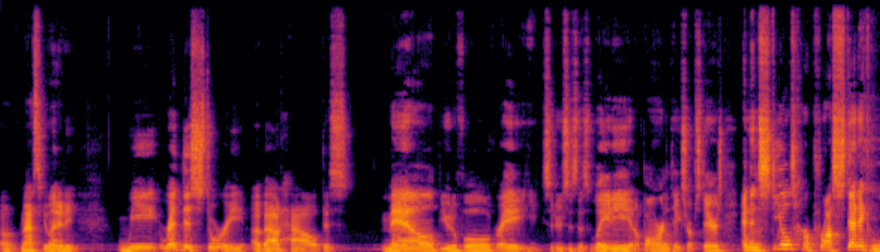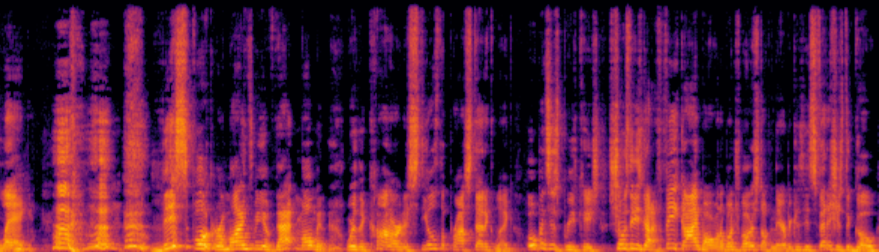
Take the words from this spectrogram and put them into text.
of masculinity, we read this story about how this male, beautiful, great, he seduces this lady in a barn and takes her upstairs, and then steals her prosthetic leg. this book reminds me of that moment where the con artist steals the prosthetic leg, opens his briefcase, shows that he's got a fake eyeball and a bunch of other stuff in there because his fetish is to go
